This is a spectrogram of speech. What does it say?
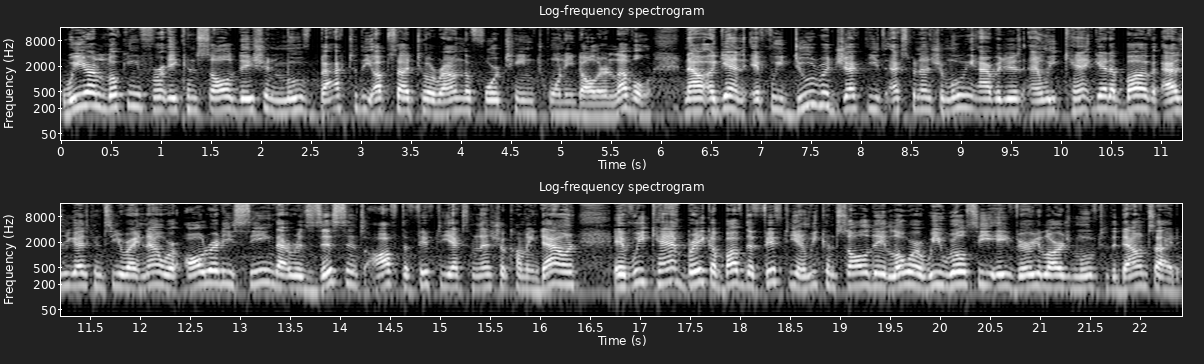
We are looking for a consolidation move back to the upside to around the 14 20 dollar level. Now again if we do reject these exponential moving averages and we can't get above as you guys can see right now we're already seeing that resistance off the 50 exponential coming down. If we can't break above the 50 and we consolidate lower we will see a very large move to the downside.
